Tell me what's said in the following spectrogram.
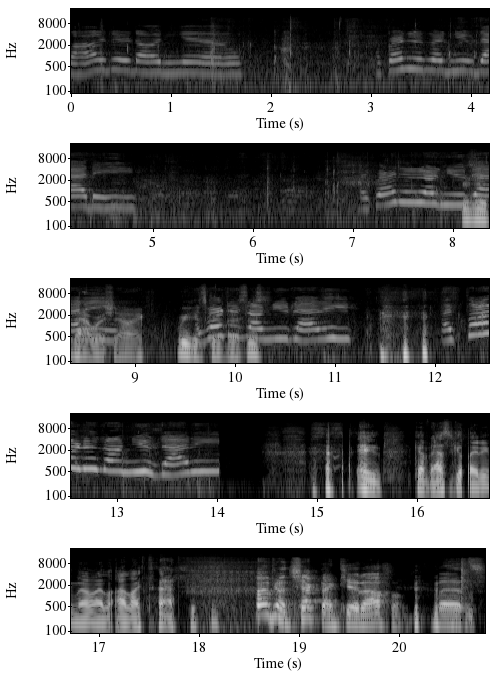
Farted on you. I farted on you, Daddy. I farted on you, This Daddy. is not worth showing. We I can skip this. this on you, Daddy. I farted on you, Daddy. It kept escalating though. I, I like that. I was gonna check that kid off him, but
